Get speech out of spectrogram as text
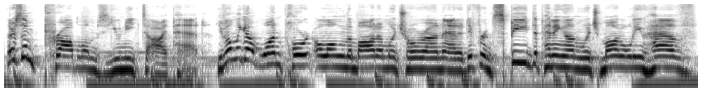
there's some problems unique to iPad. You've only got one port along the bottom which will run at a different speed depending on which model you have.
